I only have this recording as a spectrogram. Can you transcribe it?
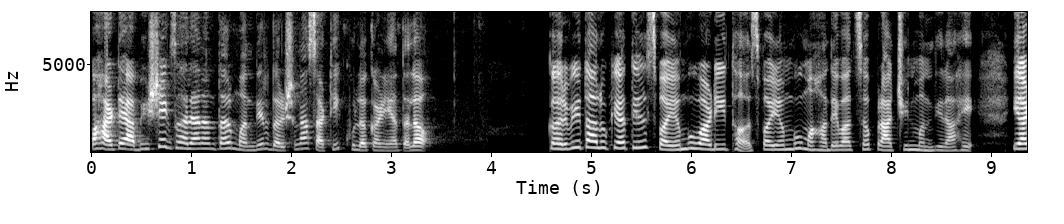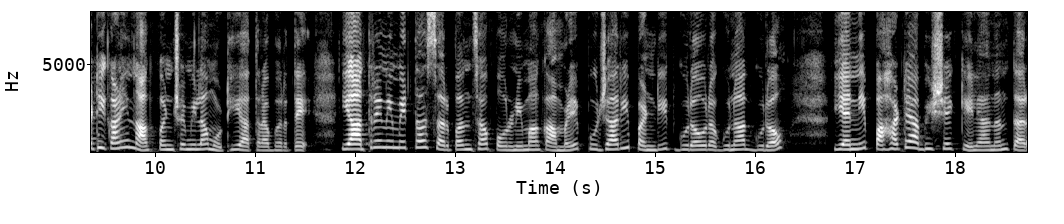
पहाटे अभिषेक झाल्यानंतर मंदिर दर्शनासाठी खुलं करण्यात आलं. करवी तालुक्यातील स्वयंभूवाडी इथं स्वयंभू महादेवाचं प्राचीन मंदिर आहे. या ठिकाणी नागपंचमीला मोठी यात्रा भरते. यात्रेनिमित्त सरपंच पौर्णिमा कांबळे पुजारी पंडित गुरव रघुनाथ गुरव यांनी पहाटे अभिषेक केल्यानंतर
